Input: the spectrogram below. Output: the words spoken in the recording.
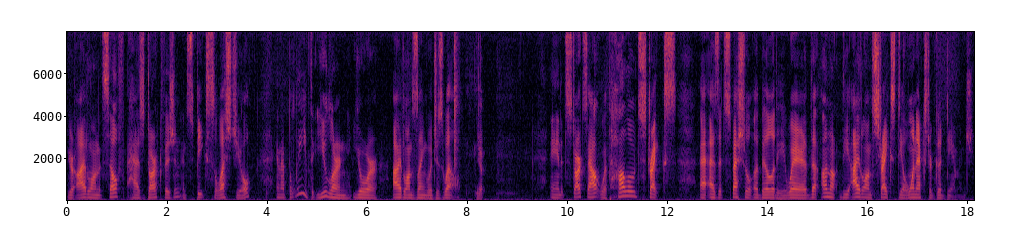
Your Eidolon itself has dark vision and speaks celestial. And I believe that you learn your Eidolon's language as well. Yep. And it starts out with Hallowed Strikes uh, as its special ability, where the un- the Eidolon strikes deal one extra good damage.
